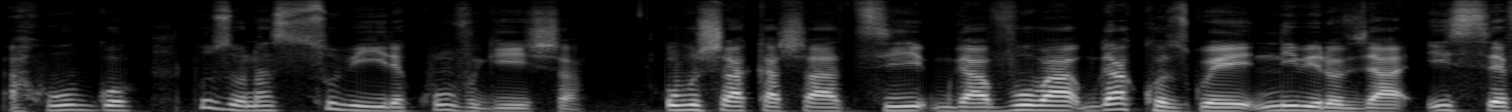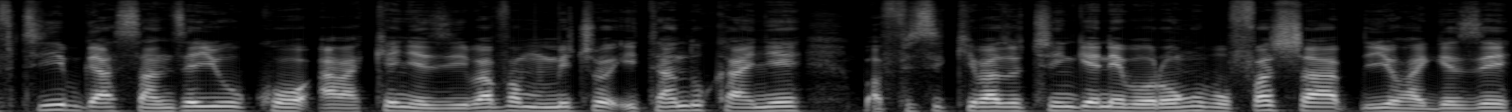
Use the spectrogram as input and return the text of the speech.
Ahubwo ntuzonasubire kumvugisha. Ubushakashatsi bwa vuba bwakozwe n'ibiro vya e-safety bwasanze yuko abakenyezi bava mu mico itandukanye bafise ikibazo c'ingene boronka ubufasha iyo hageze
